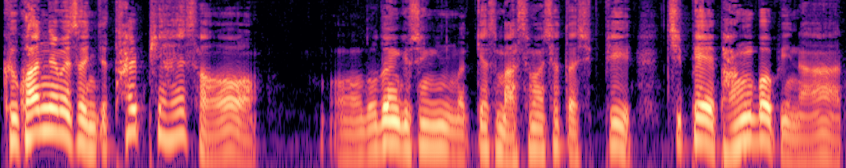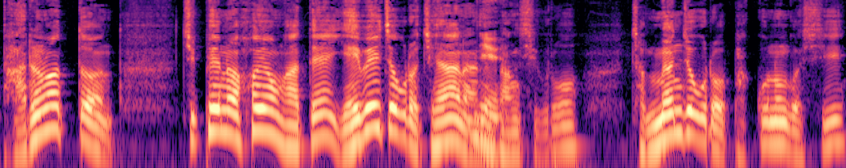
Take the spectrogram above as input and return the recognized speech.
그 관념에서 이제 탈피해서 어, 노동 교수님께서 말씀하셨다시피 집회의 방법이나 다른 어떤 집회는 허용하되 예외적으로 제한하는 예. 방식으로 전면적으로 바꾸는 것이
